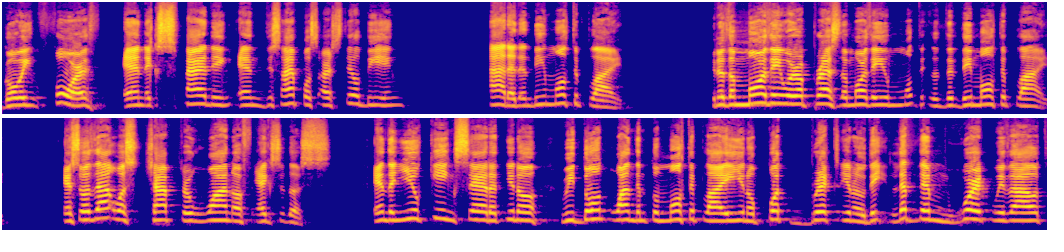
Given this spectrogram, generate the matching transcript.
going forth and expanding, and disciples are still being added and being multiplied. You know, the more they were oppressed, the more they, they multiplied. And so that was chapter one of Exodus. And the new king said that, you know, we don't want them to multiply, you know, put bricks, you know, they let them work without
